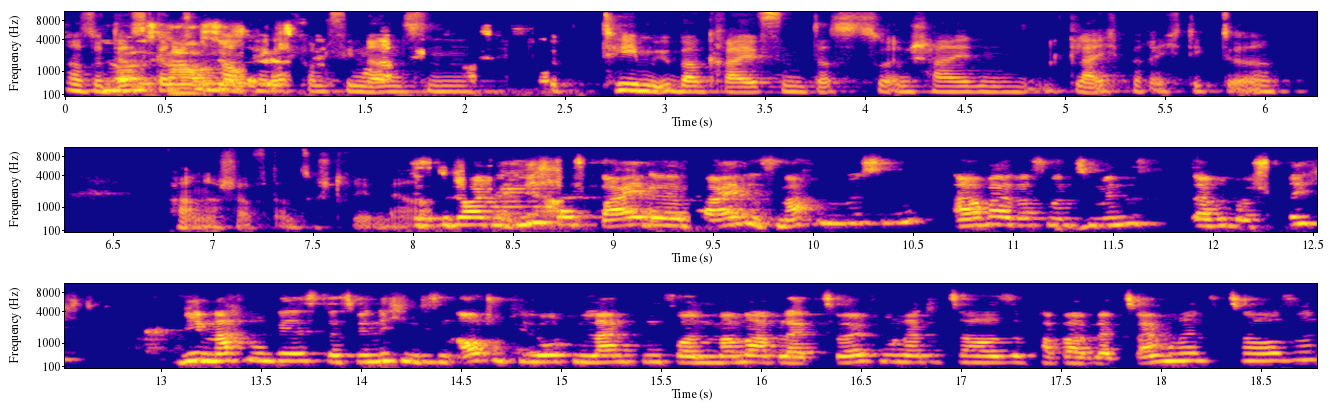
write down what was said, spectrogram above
Also das, ja, das ganz unabhängig von Finanzen, themenübergreifend, das zu entscheiden, gleichberechtigte Partnerschaft anzustreben. Ja. Das bedeutet nicht, dass beide beides machen müssen, aber dass man zumindest darüber spricht, wie machen wir es, dass wir nicht in diesem Autopiloten landen von Mama bleibt zwölf Monate zu Hause, Papa bleibt zwei Monate zu Hause,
